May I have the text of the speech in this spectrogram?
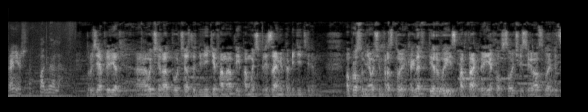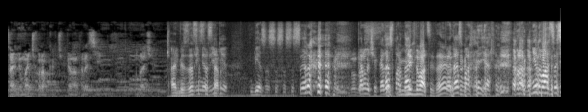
Конечно. Погнали. Друзья, привет! Э, Очень рад поучаствовать в дневнике фаната и помочь с призами победителям. Вопрос у меня очень простой. Когда впервые Спартак приехал в Сочи и сыграл свой официальный матч в рамках чемпионата России? Удачи! А без СССР? Без СССР. Ну да. Короче, когда Спартак... Не 20, да? Когда Спартак... Нет, брат, не 20.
